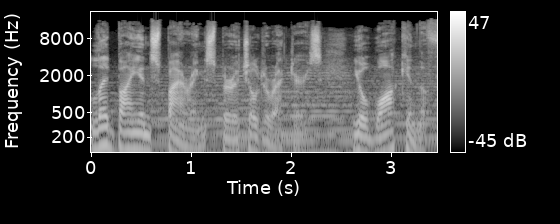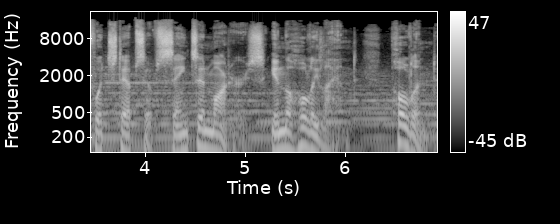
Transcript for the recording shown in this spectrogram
Led by inspiring spiritual directors, you'll walk in the footsteps of saints and martyrs in the Holy Land, Poland,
